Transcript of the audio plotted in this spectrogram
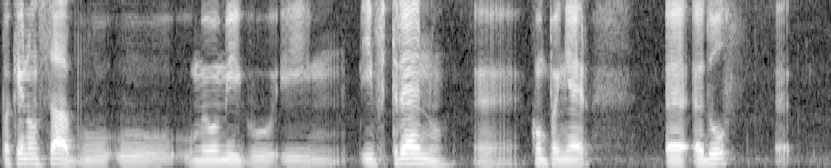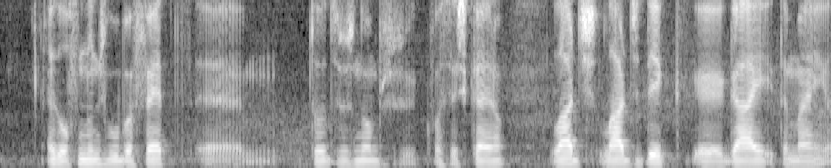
para quem não sabe, o, o, o meu amigo e, e veterano uh, companheiro Adolfo Adolfo Nunes, Buba Fett, uh, todos os nomes que vocês queiram. Large, large Dick uh, Guy também, ele,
